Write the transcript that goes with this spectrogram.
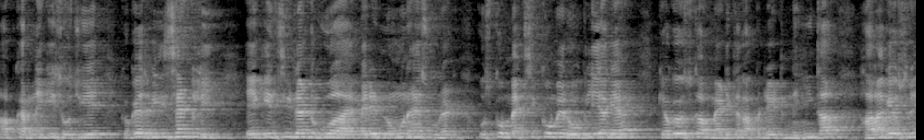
आप करने की सोचिए, क्योंकि रिसेंटली एक इंसिडेंट हुआ है मेरे नोन है स्टूडेंट उसको मैक्सिको में रोक लिया गया क्योंकि उसका मेडिकल अपडेट नहीं था। हालाँकि उसने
